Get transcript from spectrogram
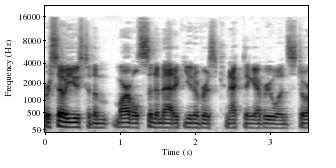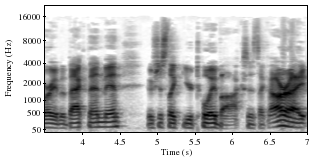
we're so used to the Marvel Cinematic Universe connecting everyone's story, but back then, man, it was just like your toy box and it's like, all right,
